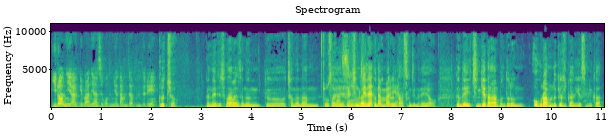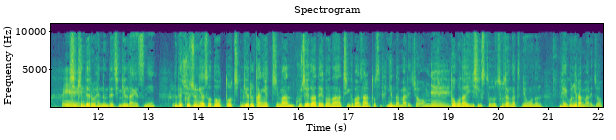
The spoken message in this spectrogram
이런 이야기 많이 하시거든요, 남자분들이. 그렇죠. 근데 이제 천안함에서는 그 천안함 조사의 다 핵심 라인이었던 분들은 말이야. 다 승진을 해요. 근데 이 징계당한 분들은 억울함을 느꼈을 거 아니겠습니까? 예. 시킨 대로 했는데 징계를 당했으니. 근데 그렇죠. 그 중에서도 또 징계를 당했지만 구제가 되거나 진급한 사람이 또 생긴단 말이죠. 네. 더구나 이기식 소- 소장 같은 경우는 해군이란 말이죠.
